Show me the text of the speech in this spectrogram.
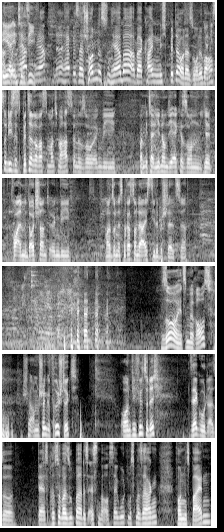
Eher intensiv. Herb, herb, ne? herb ist er schon, ist ein herber, aber kein nicht bitter oder so, ne? Ja, Überhaupt nicht so dieses Bittere, was du manchmal hast, wenn du so irgendwie beim Italiener um die Ecke so ein, hier vor allem in Deutschland irgendwie mal so ein Espresso in der Eisdiele bestellst, ja. so, jetzt sind wir raus, Schön- haben schön gefrühstückt. Und wie fühlst du dich? Sehr gut, also der Espresso war super, das Essen war auch sehr gut, muss man sagen, von uns beiden.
